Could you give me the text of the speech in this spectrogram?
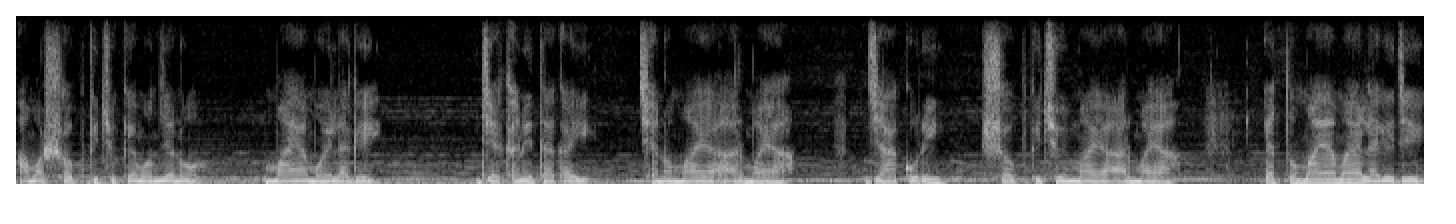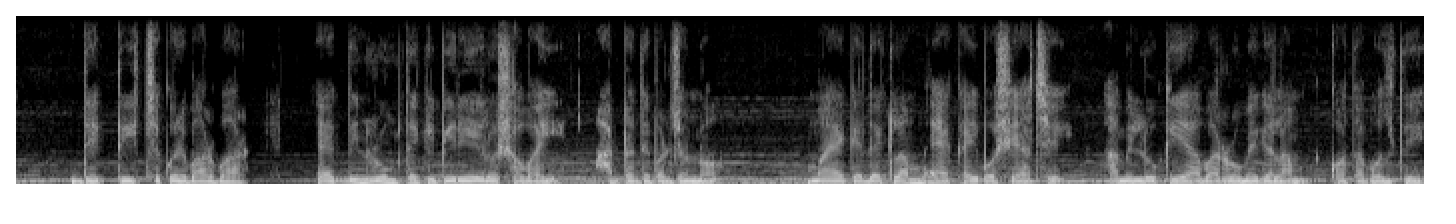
আমার সব কিছু কেমন যেন মায়াময় লাগে। যেখানে তাকাই যেন মায়া আর মায়া। যা করি সব কিছুই মায়া আর মায়া। এত মায়া মায়া লাগে যে দেখতে ইচ্ছে করে বারবার। একদিন রুম থেকে বেরিয়ে এলো সবাই আড্ডা দেবার জন্য। মায়াকে দেখলাম একাই বসে আছে। আমি লুকিয়ে আবার রুমে গেলাম কথা বলতে।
